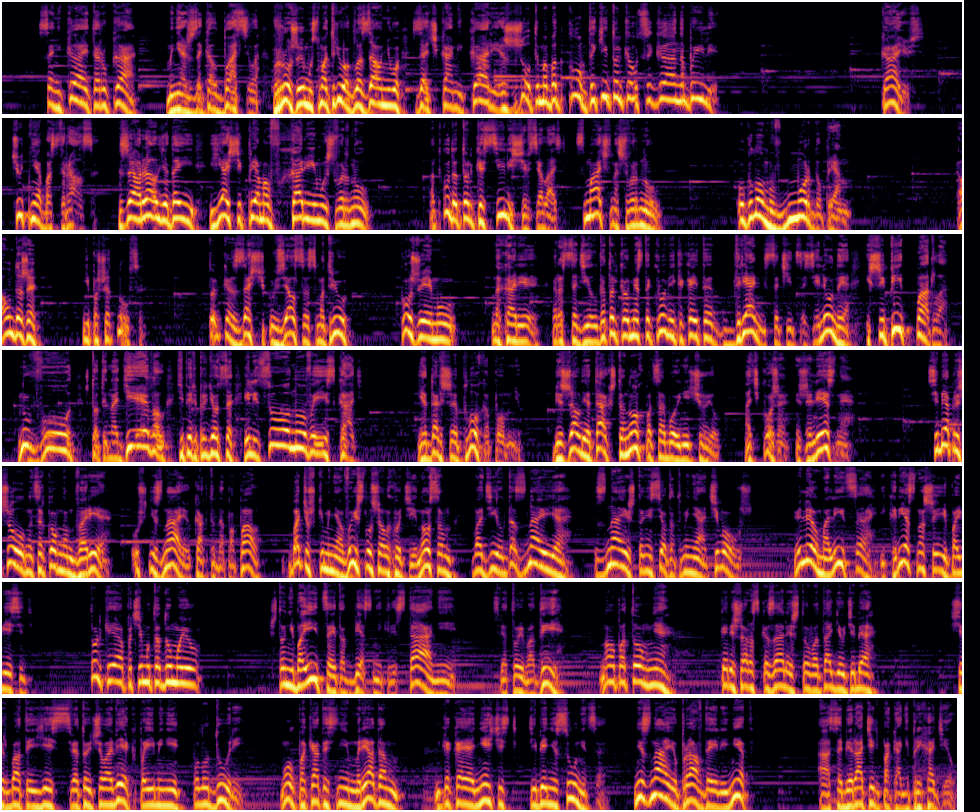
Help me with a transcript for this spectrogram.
Санька эта рука — мне аж заколбасило. В рожу ему смотрю, а глаза у него за очками карие, с желтым ободком. Такие только у цыгана были. Каюсь. Чуть не обосрался. Заорал я, да и ящик прямо в харю ему швырнул. Откуда только силище взялась, смачно швырнул. Углом в морду прям. А он даже не пошатнулся. Только за щеку взялся, смотрю, кожу я ему на харе рассадил, да только вместо крови какая-то дрянь сочится, зеленая, и шипит, падла. «Ну вот, что ты наделал, теперь придется и лицо новое искать». Я дальше плохо помню. Бежал я так, что ног под собой не чуял. Очко же железное. себя пришел на церковном дворе. Уж не знаю, как туда попал, Батюшка меня выслушал, хоть и носом водил, да знаю я, знаю, что несет от меня, чего уж. Велел молиться и крест на шее повесить. Только я почему-то думаю, что не боится этот бес ни креста, ни святой воды. Но потом мне Кореша рассказали, что в Атаге у тебя Щербатый есть святой человек по имени Полудурий. Мол, пока ты с ним рядом, никакая нечисть к тебе не сунется. Не знаю, правда или нет, а собиратель пока не приходил.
